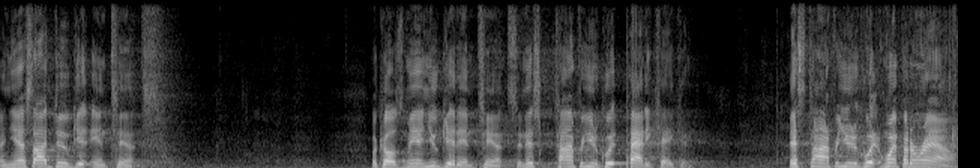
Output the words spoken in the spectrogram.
And yes, I do get intense. Because, man, you get intense, and it's time for you to quit patty caking. It's time for you to quit whimping around.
